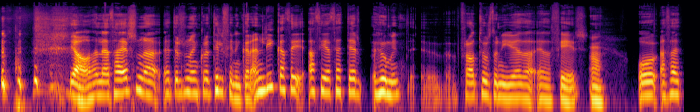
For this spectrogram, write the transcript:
Já, þannig að það er svona, þetta er svona einhverja tilfinningar, en líka því, að því að þetta er hugmynd eh, frá 2009 eða, eða fyrr Já. og að það,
